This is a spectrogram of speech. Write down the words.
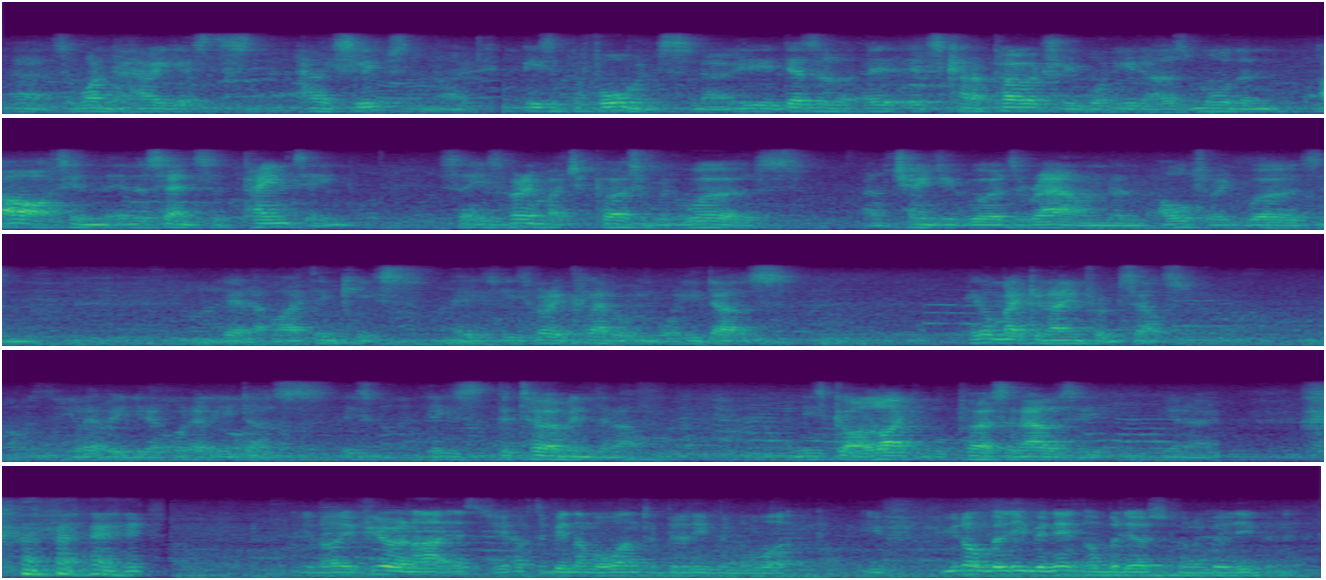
Uh, so I wonder how he gets to, how he sleeps at night. He's a performance, you know. He does a, it's kind of poetry what he does more than art in in the sense of painting. So he's very much a person with words and changing words around and altering words and you know, I think he's, he's he's very clever in what he does. He'll make a name for himself. Whatever you know, whatever he does, he's he's determined enough, and he's got a likable personality. You know. You know, if you're an artist, you have to be number one to believe in the work. If you don't believe in it, nobody else is going to believe in it.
